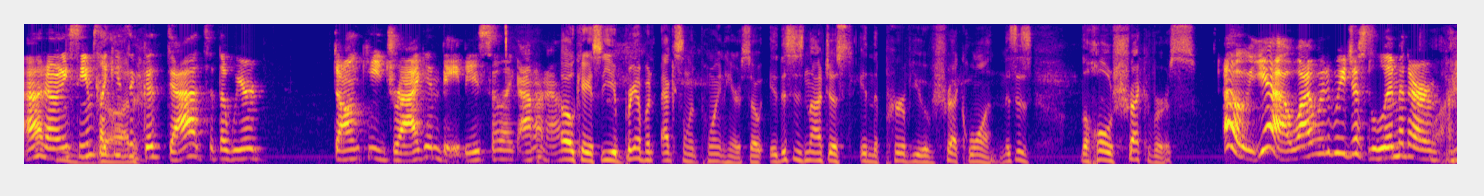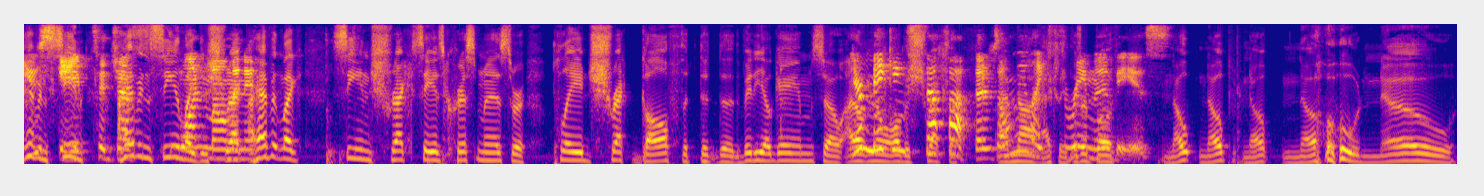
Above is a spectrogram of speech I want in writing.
I don't know. And he mm, seems like he's a good dad to the weird donkey dragon babies. So like, I don't know. Okay, so you bring up an excellent point here. So this is not just in the purview of Shrek One. This is the whole Shrekverse. Oh yeah, why would we just limit our I haven't seen. to just I haven't seen one like the? Shrek. in- I haven't like seen Shrek Saves Christmas or played Shrek Golf, the the, the video game. So I You're don't know all making the stuff Shreks that- up. There's I'm only not, like actually. three both- movies. Nope, nope, nope, no, no.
